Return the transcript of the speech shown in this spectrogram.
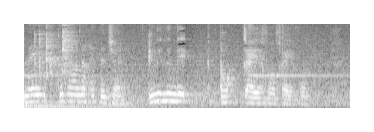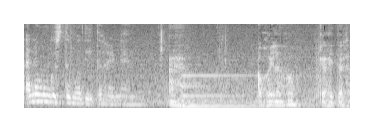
Nay, tulungan na kita dyan. Hindi, hindi, hindi. Oh, kaya ko, kaya ko. Anong gusto mo dito, Hernan? Ah, okay lang ako. Kahit ano.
